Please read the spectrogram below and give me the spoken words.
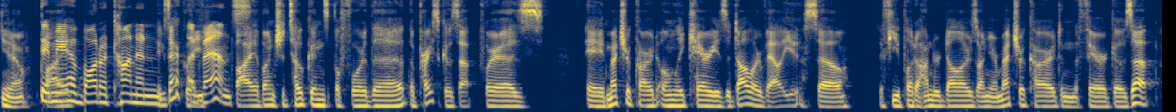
you know, They may have bought a ton in exactly advance. buy a bunch of tokens before the the price goes up. Whereas a MetroCard only carries a dollar value. So if you put hundred dollars on your MetroCard and the fare goes up,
